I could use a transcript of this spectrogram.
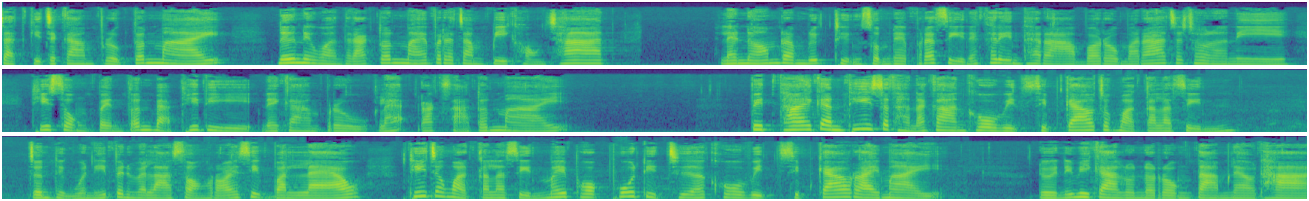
จัดกิจกรรมปลูกต้นไม้ เนื่องในวันรักต้นไม้ประจำปีของชาติ และน้อมรำลึกถึงสมเด็จพระศรีนครินทราบรมราชชนนี ที่ทรงเป็นต้นแบบที่ดีในการปลูกและรักษาต้นไม้ ปิดท้ายกันที่สถานการณ์โควิด -19 จังหวัดกาลสิน จนถึงวันนี้เป็นเวลา 210 วันแล้ว ที่จังหวัดกาลสินไม่พบผู้ติดเชื้อโควิด -19 รายใหม่ โดยได้มีการรณรงค์ตามแนวทาง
